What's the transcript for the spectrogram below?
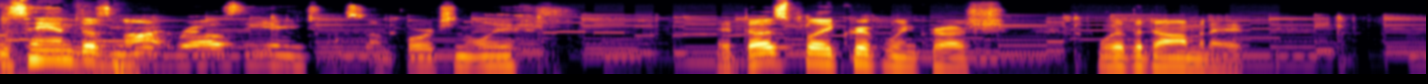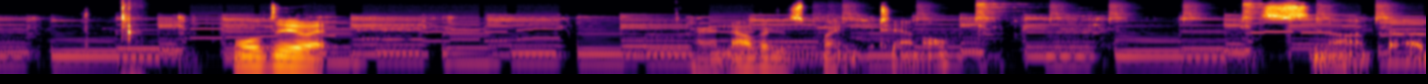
This hand does not rouse the ancients, unfortunately. It does play Crippling Crush with a Dominate. We'll do it. Alright, now they're just playing channel. It's not bad.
